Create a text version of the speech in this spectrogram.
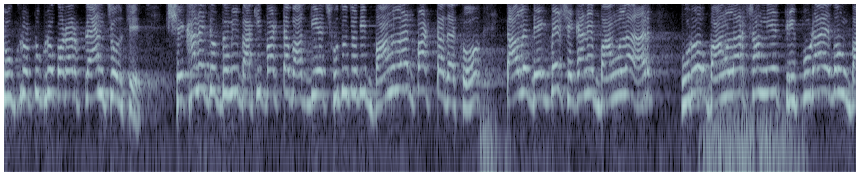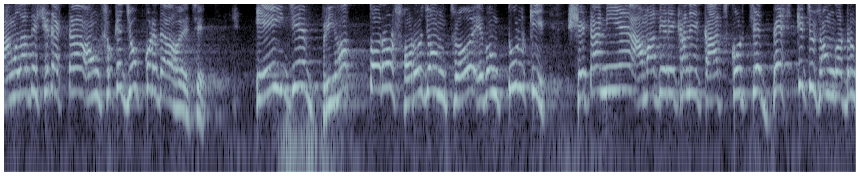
টুকরো টুকরো করার প্ল্যান চলছে। সেখানে তো তুমি বাকি পার্টটা বাদ দিয়ে শুধু যদি বাংলার পার্টটা দেখো তাহলে দেখবে সেখানে বাংলার পুরো বাংলার সঙ্গে ত্রিপুরা এবং বাংলাদেশের একটা অংশকে যোগ করে দেওয়া হয়েছে। এই যে বৃহত্তর ষড়যন্ত্র এবং টুলকিট সেটা নিয়ে আমাদের এখানে কাজ করছে বেশ কিছু সংগঠন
